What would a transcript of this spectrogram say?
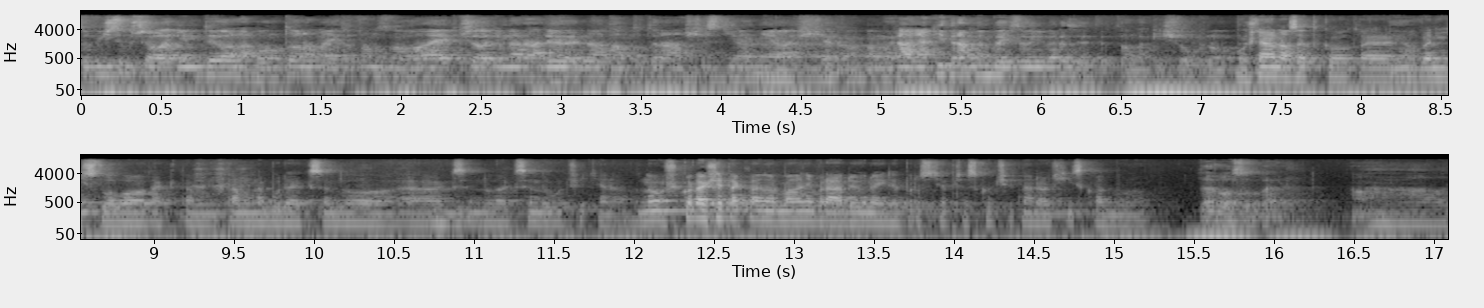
to víš, co přeladím ty na Bonton a mají to tam znova, je přeladím na Radio 1 a tam to teda naštěstí není a ještě. No. A možná nějaký drum and bassový verzi, ty tam taky šoupnou. Možná na Zetko, to je mluvený slovo, tak tam, tam nebude Exendl, Exendl, Exendl určitě. No. no. škoda, že takhle normálně v rádiu nejde prostě přeskočit na další skladbu. No. To bylo super. No.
